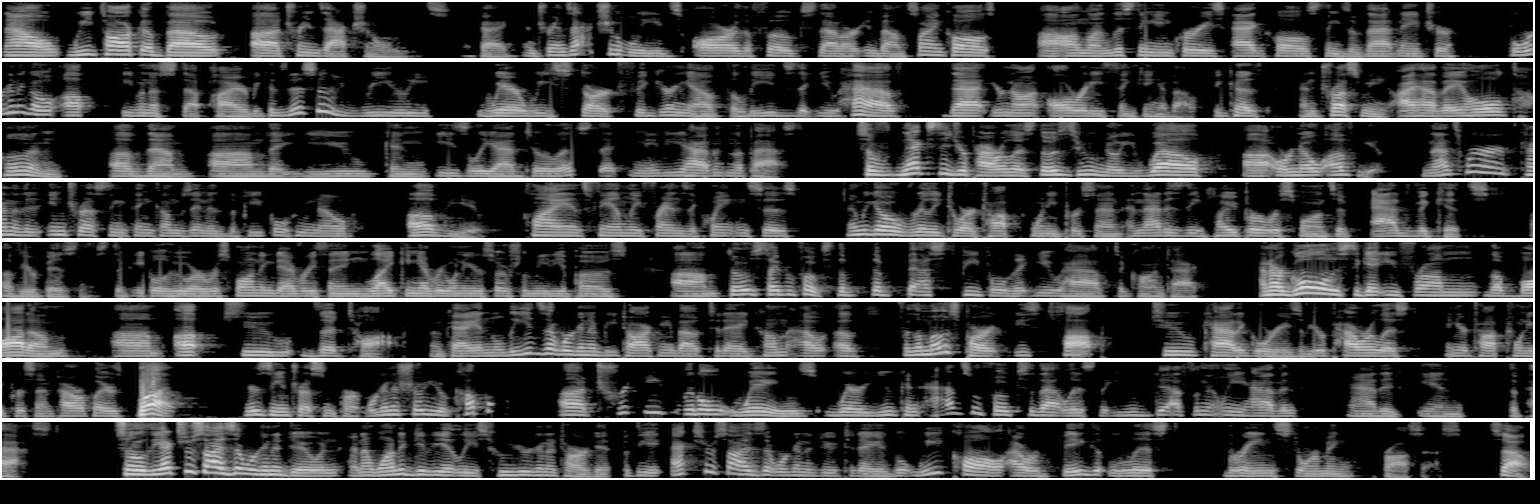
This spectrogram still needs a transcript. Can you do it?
Now, we talk about uh, transactional leads, okay? And transactional leads are the folks that are inbound sign calls, uh, online listing inquiries, ag calls, things of that nature. But we're going to go up even a step higher because this is really where we start figuring out the leads that you have that you're not already thinking about. Because, and trust me, I have a whole ton of them um, that you can easily add to a list that maybe you haven't in the past. So next is your power list, those who know you well uh, or know of you. And that's where kind of the interesting thing comes in is the people who know of you, clients, family, friends, acquaintances. And we go really to our top 20%, and that is the hyper responsive advocates of your business, the people who are responding to everything, liking every one of your social media posts, um, those type of folks, the, the best people that you have to contact. And our goal is to get you from the bottom um, up to the top. Okay. And the leads that we're going to be talking about today come out of, for the most part, these top two categories of your power list and your top 20% power players. But here's the interesting part. We're going to show you a couple uh, tricky little ways where you can add some folks to that list that you definitely haven't added in the past. So the exercise that we're going to do, and, and I want to give you at least who you're going to target, but the exercise that we're going to do today is what we call our big list brainstorming process. So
